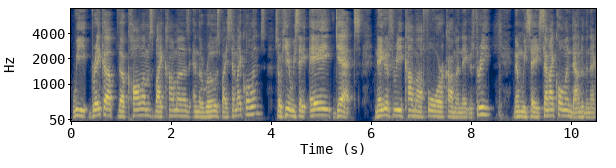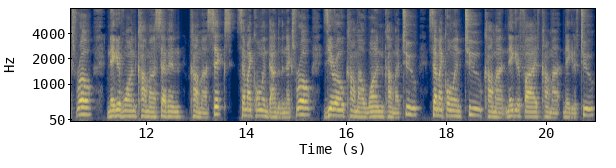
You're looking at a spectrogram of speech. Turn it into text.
we break up the columns by commas and the rows by semicolons. So here we say A gets negative 3 comma 4 comma negative 3. Then we say semicolon down to the next row, negative 1 comma 7 comma 6, semicolon down to the next row, 0 comma 1 comma 2, semicolon 2 comma negative 5 comma negative 2.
